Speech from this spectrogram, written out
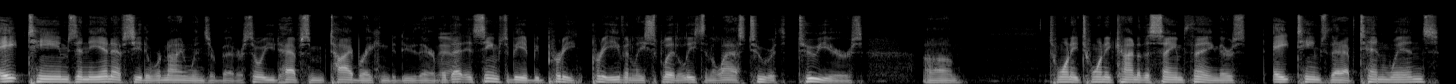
eight teams in the NFC that were nine wins or better. So you'd have some tie breaking to do there. But that it seems to be it'd be pretty pretty evenly split, at least in the last two or th- two years. Um, 2020 kind of the same thing. There's eight teams that have ten wins.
